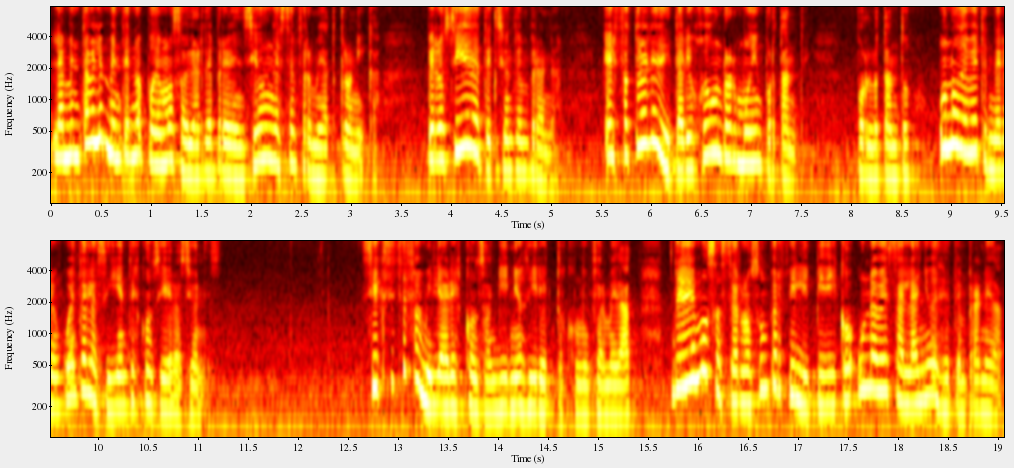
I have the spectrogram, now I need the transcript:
Lamentablemente no podemos hablar de prevención en esta enfermedad crónica, pero sí de detección temprana. El factor hereditario juega un rol muy importante por lo tanto, uno debe tener en cuenta las siguientes consideraciones. Si existen familiares consanguíneos directos con enfermedad, debemos hacernos un perfil lipídico una vez al año desde temprana edad.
